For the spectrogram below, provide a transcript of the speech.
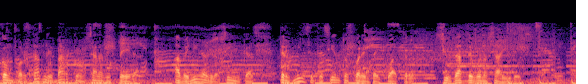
Confortable bar con sala de espera. Avenida de los Incas, 3744. Ciudad de Buenos Aires.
